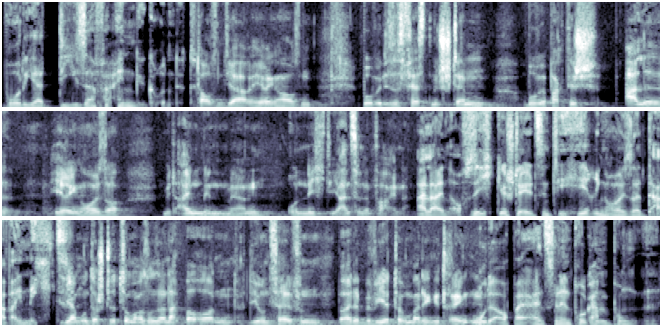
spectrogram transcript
wurde ja dieser Verein gegründet. 1000 Jahre Heringhausen, wo wir dieses Fest mit stemmen, wo wir praktisch alle Heringhäuser mit einbinden werden und nicht die einzelnen Vereine. Allein auf sich gestellt sind die Heringhäuser dabei nicht. Wir haben Unterstützung aus unseren Nachbarorten, die uns helfen bei der Bewirtung, bei den Getränken. Oder auch bei einzelnen Programmpunkten.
